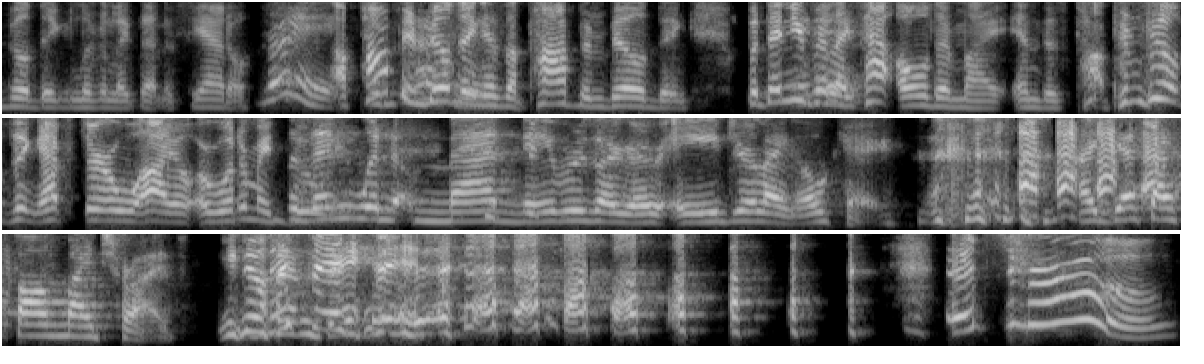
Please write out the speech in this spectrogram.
building living like that in Seattle. Right. A popping exactly. building is a popping building. But then you it realize is. how old am I in this popping building after a while? Or what am I doing? But then when mad neighbors are your age, you're like, okay. I guess I found my tribe. You know this what I'm saying? It. it's true.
